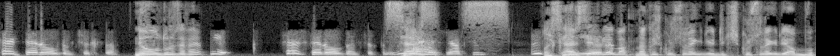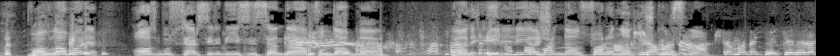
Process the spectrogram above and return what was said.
Serseri oldum çıktım. Ne oldunuz efendim? Bir serseri oldum çıktım. Bir Sers- yemek yaptım. Bak yiyorum. bak nakış kursuna gidiyor dikiş kursuna gidiyor abi. Bu- Vallahi var ya az bu serseri değilsin sen daha Funda abla. Yani 50 yaşından sonra nakış akşama kursuna. Da, akşama da gecelere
